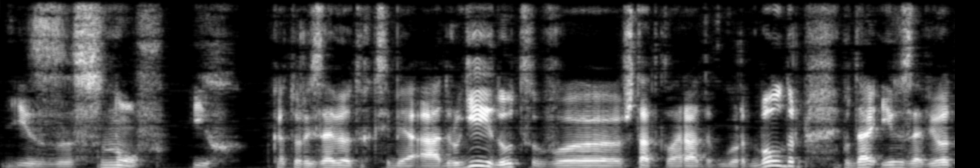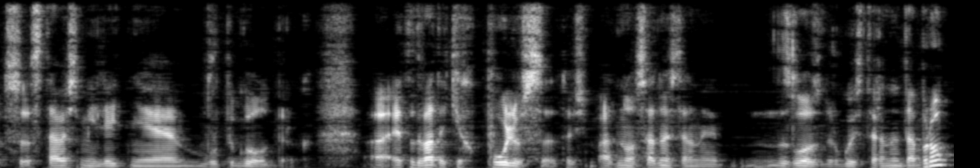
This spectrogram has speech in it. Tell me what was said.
из снов их который зовет их к себе, а другие идут в штат Колорадо, в город Болдер, куда их зовет 108-летняя Вупи Голдберг. Это два таких полюса, то есть одно, с одной стороны зло, с другой стороны добро,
